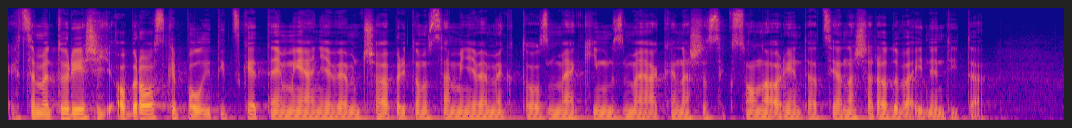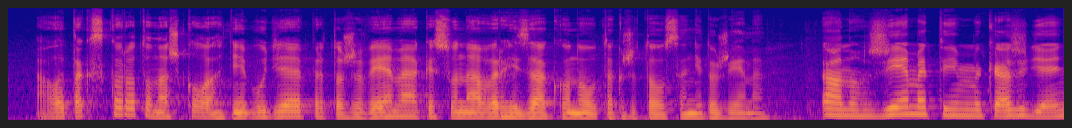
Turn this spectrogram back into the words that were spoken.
A chceme tu riešiť obrovské politické témy a neviem čo a pritom sami nevieme, kto sme, kým sme, aká je naša sexuálna orientácia, naša rodová identita. Ale tak skoro to na školách nebude, pretože vieme, aké sú návrhy zákonov, takže toho sa nedožijeme. Áno, žijeme tým každý deň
